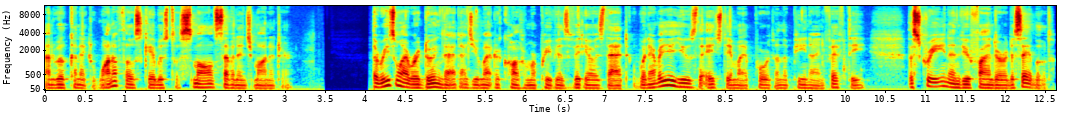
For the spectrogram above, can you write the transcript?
and we'll connect one of those cables to a small 7-inch monitor. The reason why we're doing that, as you might recall from a previous video, is that whenever you use the HDMI port on the P950, the screen and viewfinder are disabled.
